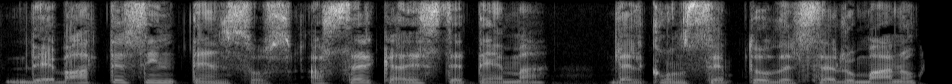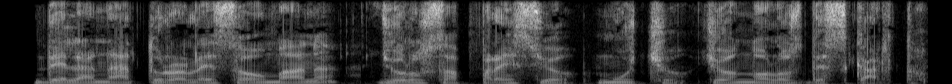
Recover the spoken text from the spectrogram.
Debates intensos acerca de este tema, del concepto del ser humano, de la naturaleza humana, yo los aprecio mucho, yo no los descarto.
